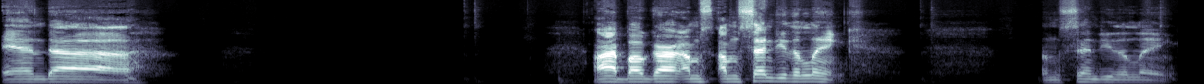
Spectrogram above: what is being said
And uh, all right, Bogart, I'm I'm sending you the link. I'm send you the link.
